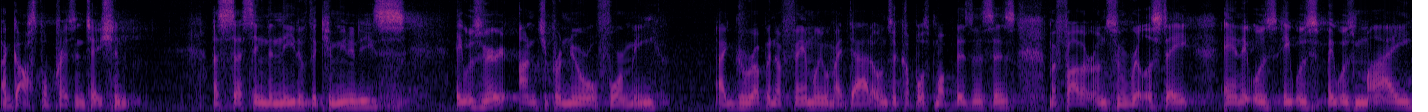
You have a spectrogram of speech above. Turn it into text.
a gospel presentation, assessing the need of the communities. It was very entrepreneurial for me. I grew up in a family where my dad owns a couple of small businesses. My father owns some real estate, and it was it was it was my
